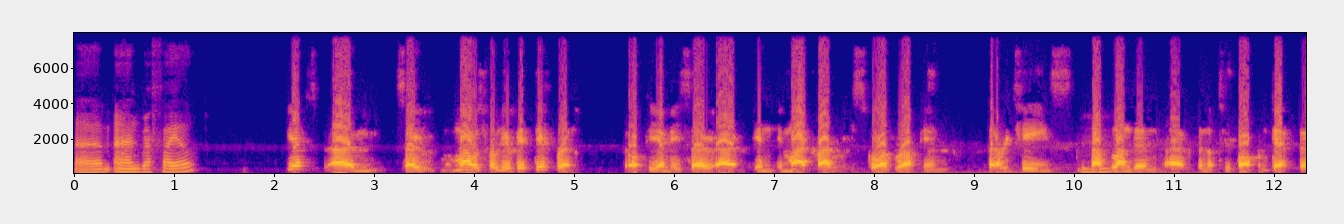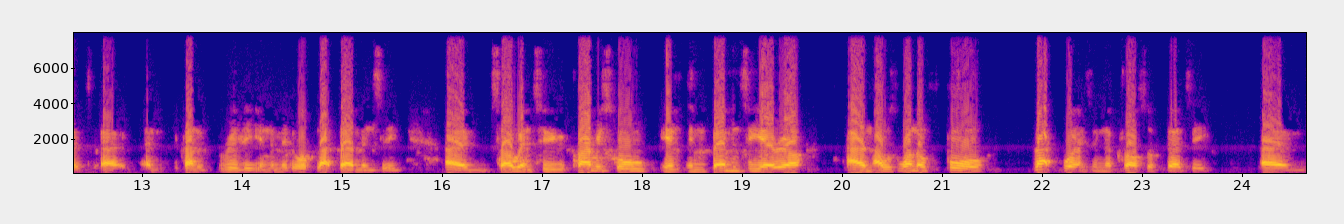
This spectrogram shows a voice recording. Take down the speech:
Um, and Raphael? Yes. Um, so mine was probably a bit different to PME. So uh, in, in my primary school, I grew up in Surrey Quays, mm-hmm. South London, uh, but not too far from Deptford, uh, and kind of really in the middle of like Bermondsey. Um, so I went to primary school in, in Bermondsey area, and I was one of four black boys in the class of 30 um,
